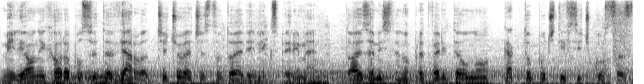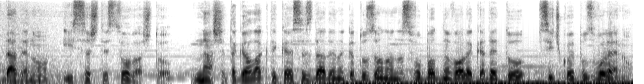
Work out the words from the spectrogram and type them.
Милиони хора по света вярват, че човечеството е един експеримент. То е замислено предварително, както почти всичко създадено и съществуващо. Нашата галактика е създадена като зона на свободна воля, където всичко е позволено.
